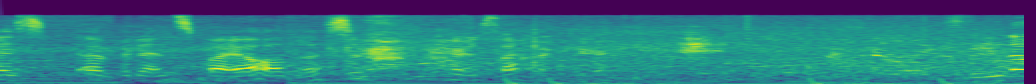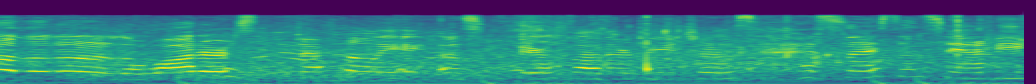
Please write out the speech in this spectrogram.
as evidenced by all the surfers out here. No, no, no, no. The water's definitely as clear as other beaches. It's nice and sandy.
